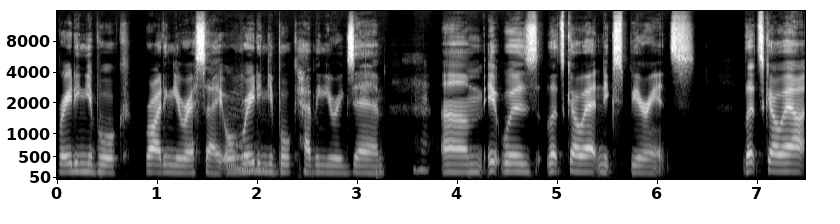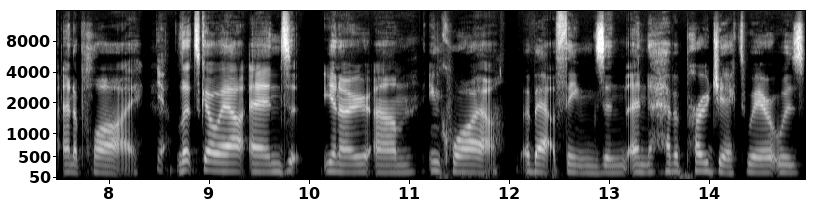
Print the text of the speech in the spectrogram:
reading your book, writing your essay, or Mm. reading your book, having your exam. Mhm. Um, it was let's go out and experience. Let's go out and apply. Yeah. Let's go out and you know um, inquire about things and and have a project where it was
